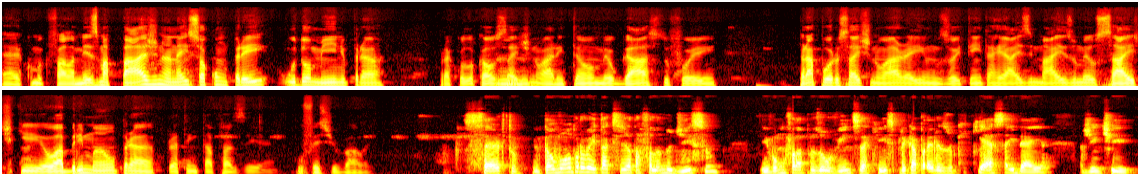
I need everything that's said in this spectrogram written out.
é, como que fala, a mesma página, né? E só comprei o domínio para colocar o site uhum. no ar. Então, meu gasto foi para pôr o site no ar aí uns 80 reais e mais o meu site que eu abri mão para tentar fazer o festival. Certo. Então vamos aproveitar que você já está falando disso e vamos falar para os ouvintes aqui, explicar para eles o que, que é essa ideia. A gente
